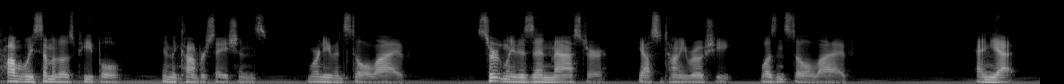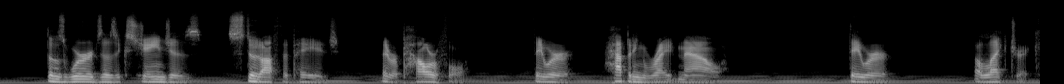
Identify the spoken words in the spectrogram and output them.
Probably some of those people in the conversations weren't even still alive. Certainly, the Zen master, Yasutani Roshi, wasn't still alive. And yet, those words, those exchanges stood off the page. They were powerful. They were happening right now they were electric.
